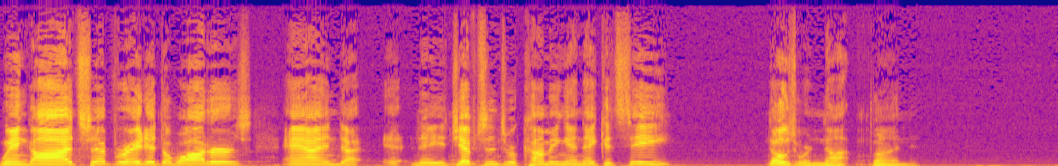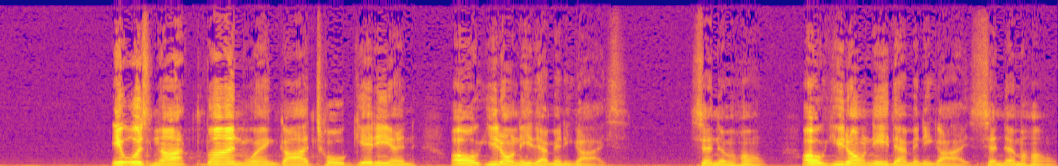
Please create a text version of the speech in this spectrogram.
when God separated the waters and uh, it, the Egyptians were coming and they could see, those were not fun. It was not fun when God told Gideon, Oh, you don't need that many guys. Send them home. Oh, you don't need that many guys. Send them home.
